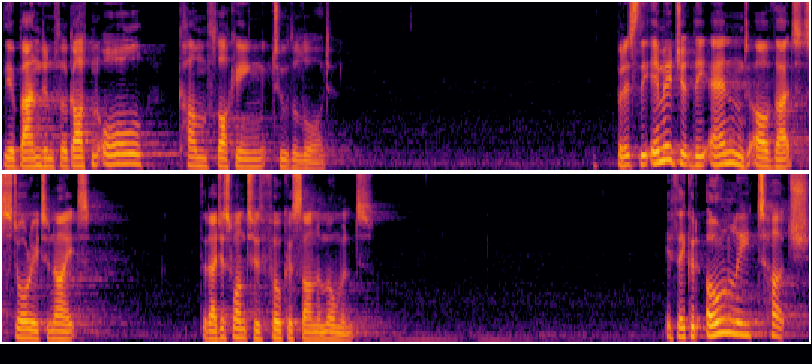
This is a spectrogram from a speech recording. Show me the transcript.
the abandoned, forgotten, all come flocking to the Lord. But it's the image at the end of that story tonight that I just want to focus on a moment. If they could only touch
